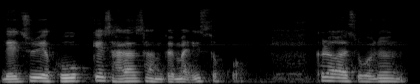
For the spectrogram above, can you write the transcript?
내 주위에 곱게 자란 사람들만 있었고. 그래가지고는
